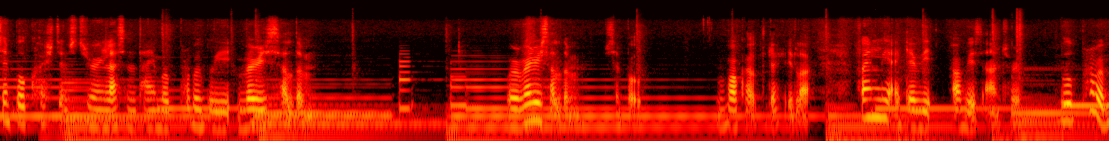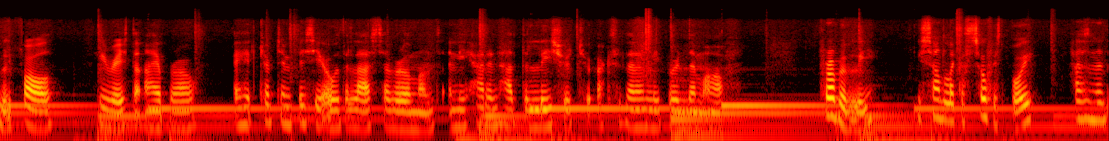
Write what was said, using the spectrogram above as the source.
Simple questions during lesson time were probably very seldom. Were very seldom simple. Walk out. Finally, I gave the obvious answer. Will probably fall. He raised an eyebrow. I had kept him busy over the last several months, and he hadn't had the leisure to accidentally burn them off. Probably. You sound like a sophist boy. Hasn't it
